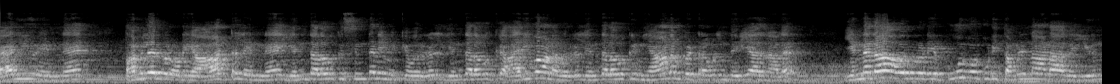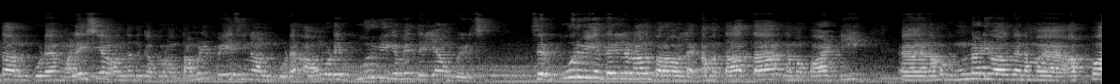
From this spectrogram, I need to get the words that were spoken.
வேல்யூ என்ன தமிழர்களுடைய ஆற்றல் என்ன? எந்த அளவுக்கு சிந்தனை மிக்கவர்கள்? எந்த அளவுக்கு அறிவானவர்கள்? எந்த அளவுக்கு ஞானம் பெற்றவர்கள் தெரியாதனால என்னதான் அவர்களுடைய பூர்வகுடி தமிழ்நாடாக இருந்தாலும் கூட மலேசியா வந்ததுக்கு அப்புறம் தமிழ் பேசினாலும் கூட அவங்களுடைய பூர்வீகமே தெரியாம போயிடுச்சு. சரி பூர்வீகம் தெரியலனாலும் பரவாயில்ல. நம்ம தாத்தா நம்ம பாட்டி அஹ், நமக்கு முன்னாடி வாழ்ந்த நம்ம அப்பா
